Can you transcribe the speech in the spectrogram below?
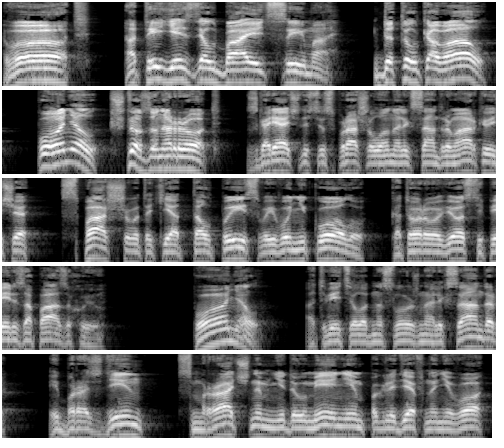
«Вот, а ты ездил баять сыма, да толковал, понял, что за народ?» С горячностью спрашивал он Александра Марковича, спасшего таки от толпы своего Николу, которого вез теперь за пазухою. «Понял», — ответил односложно Александр, и Бороздин, с мрачным недоумением, поглядев на него,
